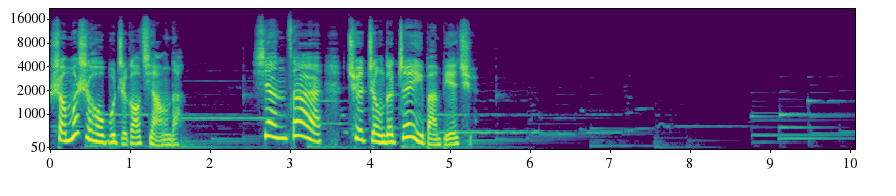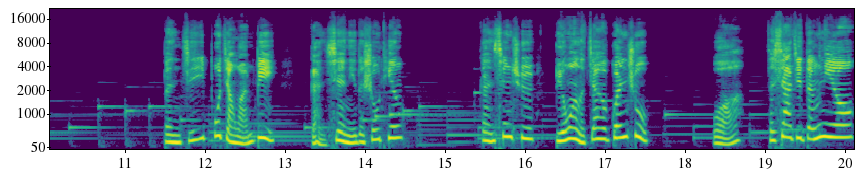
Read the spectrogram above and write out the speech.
什么时候不趾高气昂的？现在却整得这般憋屈。本集播讲完毕，感谢您的收听。感兴趣，别忘了加个关注，我在下集等你哦。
